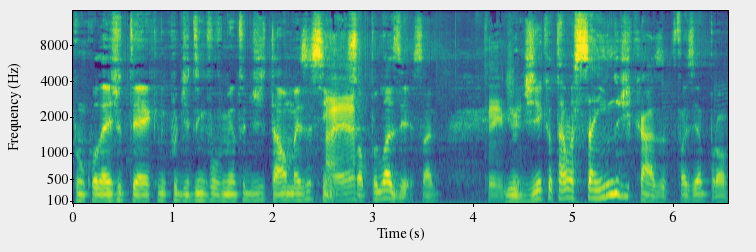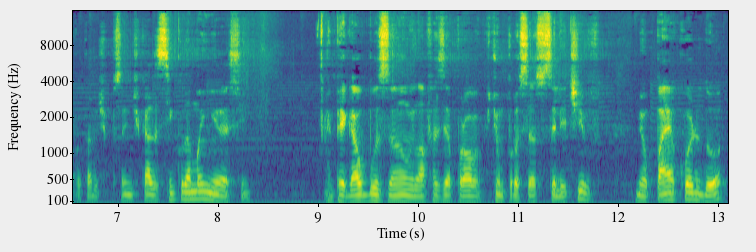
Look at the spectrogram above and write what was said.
pra um colégio técnico de desenvolvimento digital, mas assim, ah, é? só por lazer, sabe? Entendi. E o dia que eu tava saindo de casa pra fazer a prova, eu tava tipo saindo de casa às 5 da manhã, assim, pegar o busão e lá fazer a prova, porque tinha um processo seletivo, meu pai acordou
